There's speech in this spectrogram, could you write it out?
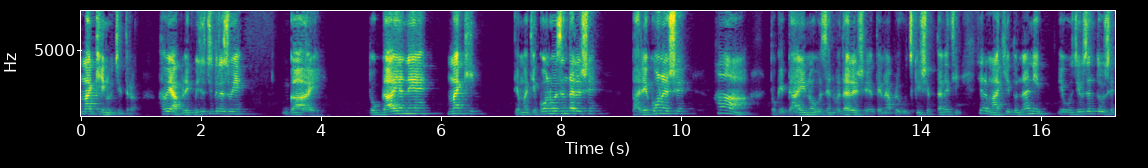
માખીનું ચિત્ર. હવે આપણે એક બીજું ચિત્ર જોઈએ. ગાય. તો ગાય અને માખી, તેમાંથી કોણ વજનદાર હશે ભારે કોણ હશે? હા, તો કે ગાયનો વજન વધારે છે, તેને આપણે ઉચકી શકતા નથી. જ્યારે માખી તો નાની એવું જીવજંતુ છે,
